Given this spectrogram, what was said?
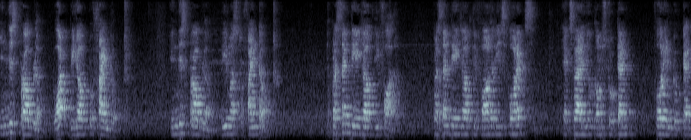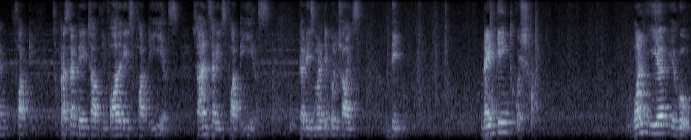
In this problem, what we have to find out? In this problem, we must find out the present age of the father. Present age of the father is 4x. x value comes to 10. 4 into 10, 40. So present age of the father is 40 years. So answer is 40 years. That is multiple choice D. 19th question. One year ago,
